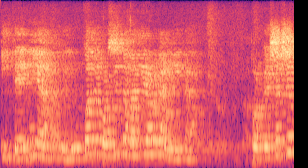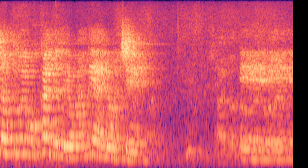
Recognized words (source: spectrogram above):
Y tenía un 4% de materia orgánica. Porque yo ayer lo estuve buscando y te lo mandé anoche. Ah, Eh,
